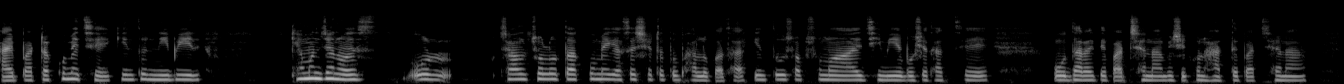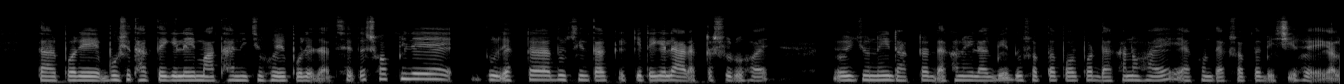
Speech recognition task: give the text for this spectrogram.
হাইপারটা কমেছে, কিন্তু নিবিড় কেমন যেন ওর চালচলতা কমে গেছে সেটা তো ভালো কথা। কিন্তু সব সময় ঝিমিয়ে বসে থাকছে, ও দাঁড়াইতে পারছে না, বেশিক্ষণ হাঁটতে পারছে না। তারপরে বসে থাকতে গেলে মাথা নিচু হয়ে পড়ে যাচ্ছে। তো সব মিলিয়ে দু একটা দুশ্চিন্তা কেটে গেলে আর একটা শুরু হয়। ওই জন্যই ডাক্তার দেখানোই লাগবে। দু সপ্তাহ পর পর দেখানো হয়। এখন এক সপ্তাহ বেশি হয়ে গেল,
